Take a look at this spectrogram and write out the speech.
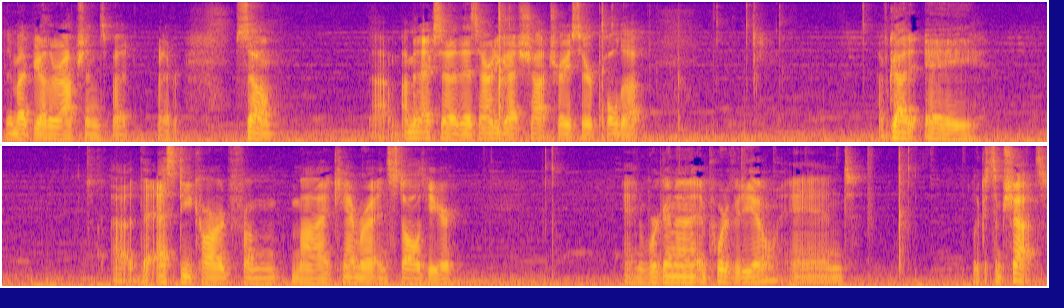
There might be other options, but whatever. So um, I'm gonna exit out of this. I already got Shot Tracer pulled up. I've got a uh, the SD card from my camera installed here and we're gonna import a video and look at some shots.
